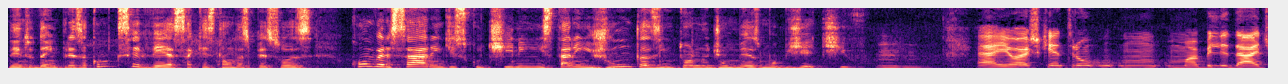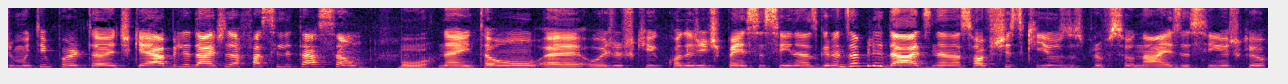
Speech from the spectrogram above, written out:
dentro da empresa, como que você vê essa questão das pessoas conversarem, discutirem, estarem juntas em torno de um mesmo objetivo? Uhum. É, eu acho que entra um, um, uma habilidade muito importante, que é a habilidade da facilitação. Boa. Né? Então, é, hoje, acho que quando a gente pensa, assim, nas grandes habilidades, né? Nas soft skills dos profissionais, assim, acho que eu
